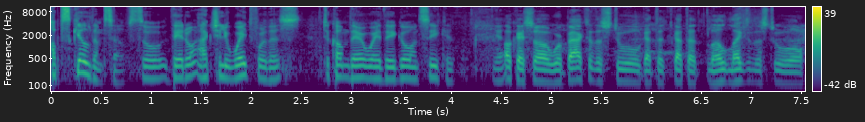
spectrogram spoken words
upskill themselves. So they don't actually wait for this to come their way, they go and seek it. Yeah. Okay, so we're back to the stool. Got the got the legs of the stool.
